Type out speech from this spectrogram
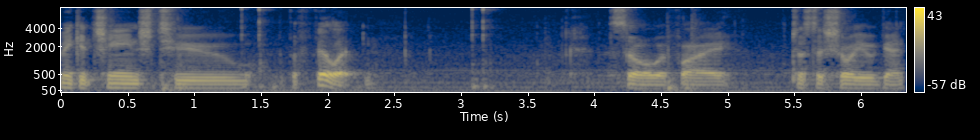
make a change to the fillet. So if I, just to show you again,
